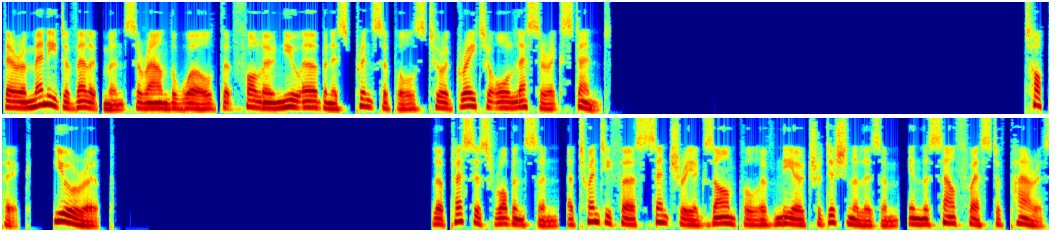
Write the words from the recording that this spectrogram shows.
There are many developments around the world that follow new urbanist principles to a greater or lesser extent. Europe Plessis Robinson, a 21st-century example of neo-traditionalism, in the southwest of Paris.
